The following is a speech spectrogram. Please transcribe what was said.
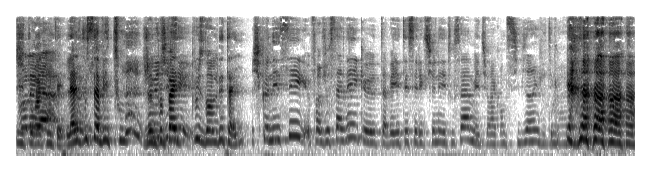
J'ai Oh tout là raconté. Là, vous savez tout. Je Non, ne peux pas être plus dans le détail. Je connaissais, enfin je savais que t'avais été sélectionnée et tout ça, mais tu racontes si bien que j'étais quand même.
